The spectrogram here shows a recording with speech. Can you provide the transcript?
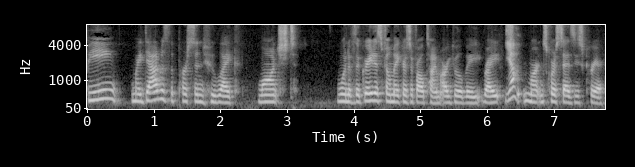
being my dad was the person who like launched one of the greatest filmmakers of all time, arguably, right? Yeah. Martin Scorsese's career.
